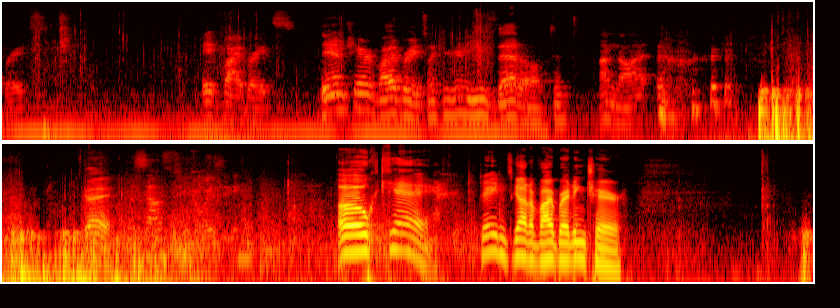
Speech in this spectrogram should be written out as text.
vibrates. It vibrates. Damn chair vibrates like you're gonna use that often. I'm not. Okay. it sounds too noisy. Okay. Jaden's got a vibrating chair. Never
